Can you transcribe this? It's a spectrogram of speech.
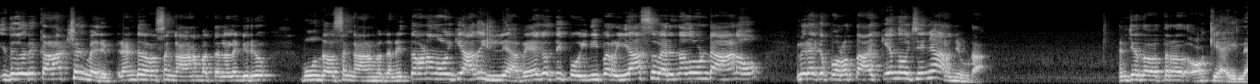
ഇത് ഒരു കണക്ഷൻ വരും. രണ്ട് ദിവസം കാണുമ്പോൾ തന്നെ അല്ലെങ്കിൽ ഒരു മൂന്ന് ദിവസം കാണുമ്പോൾ തന്നെ. ഇത്തവണ നോക്കി അതില്ല. വേഗത്തിൽ പോയി. ഇനിയിപ്പോൾ റിയാസ് വരുന്നത് കൊണ്ടാണോ ഇവരൊക്കെ പുറത്താക്കിയെന്ന് വെച്ച് കഴിഞ്ഞാൽ അറിഞ്ഞുകൂടാ. എനിക്കെന്തോ അത്ര ഓക്കെ ആയില്ല.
